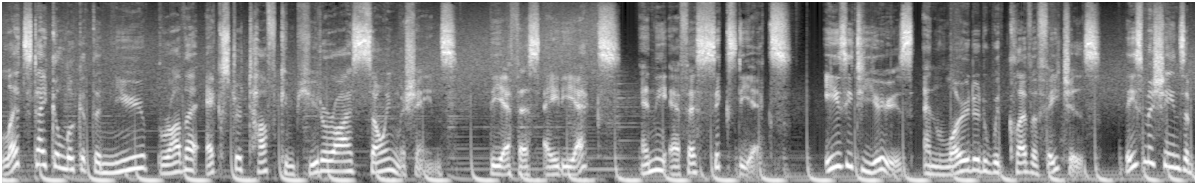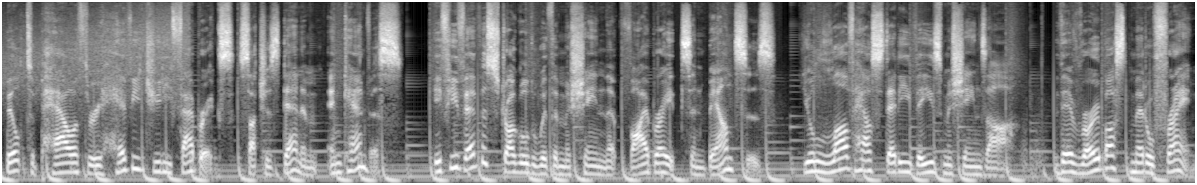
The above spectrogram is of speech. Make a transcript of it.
Let's take a look at the new Brother Extra Tough computerized sewing machines, the FS80X and the FS60X. Easy to use and loaded with clever features, these machines are built to power through heavy duty fabrics such as denim and canvas. If you've ever struggled with a machine that vibrates and bounces, you'll love how steady these machines are. Their robust metal frame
